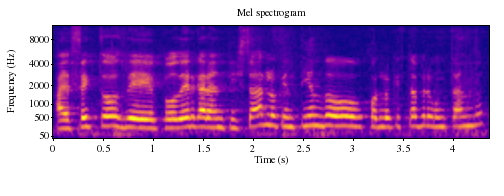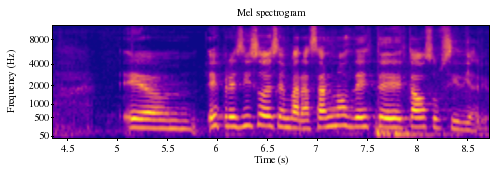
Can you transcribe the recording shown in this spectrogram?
a efectos de poder garantizar lo que entiendo por lo que está preguntando, eh, es preciso desembarazarnos de este Estado subsidiario,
